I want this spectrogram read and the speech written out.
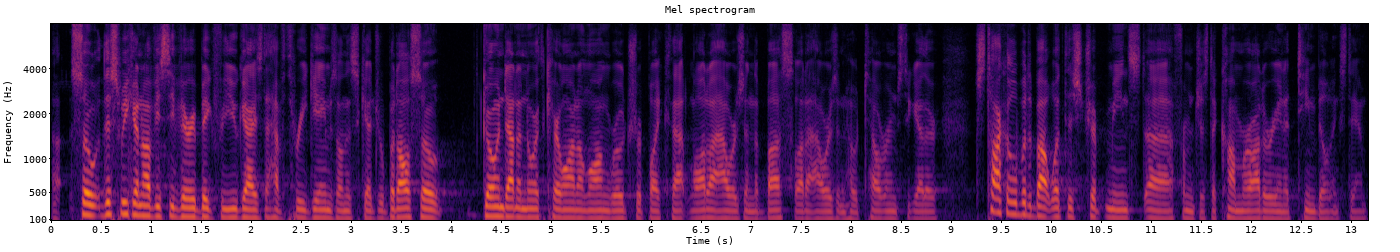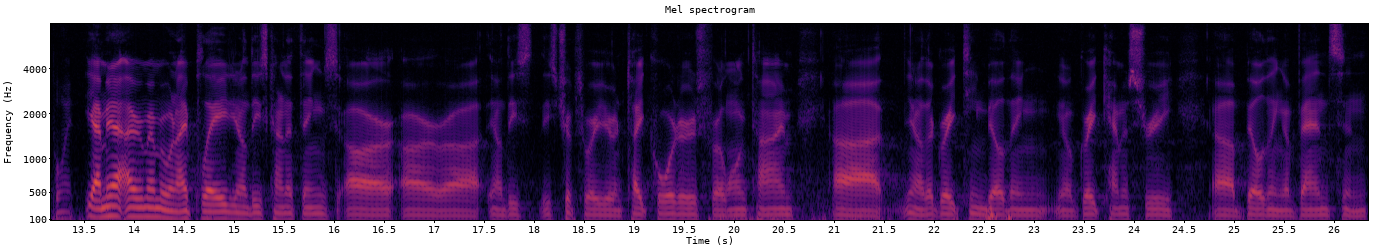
Uh, so this weekend, obviously, very big for you guys to have three games on the schedule, but also going down to North Carolina, long road trip like that, a lot of hours in the bus, a lot of hours in hotel rooms together. Just talk a little bit about what this trip means uh, from just a camaraderie and a team building standpoint. Yeah, I mean, I remember when I played. You know, these kind of things are are uh, you know these these trips where you're in tight quarters for a long time. Uh, you know, they're great team building. You know, great chemistry, uh, building events, and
